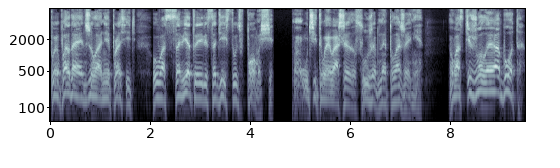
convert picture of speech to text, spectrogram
пропадает желание просить у вас совета или содействовать в помощи, учитывая ваше служебное положение. У вас тяжелая работа.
